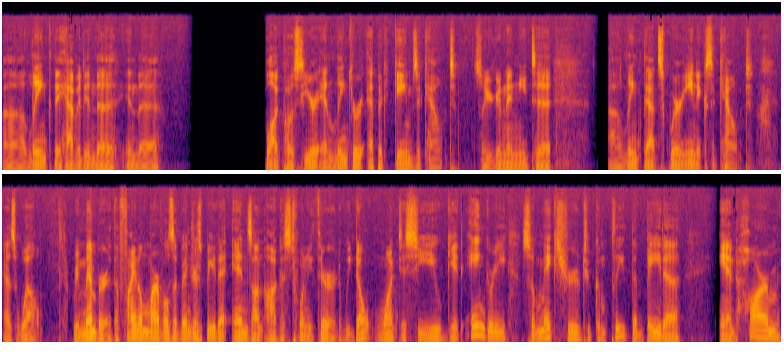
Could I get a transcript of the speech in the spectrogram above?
uh, link. They have it in the in the blog post here and link your Epic Games account. So you're going to need to uh, link that Square Enix account as well. Remember, the final Marvel's Avengers beta ends on August 23rd. We don't want to see you get angry, so make sure to complete the beta and harm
